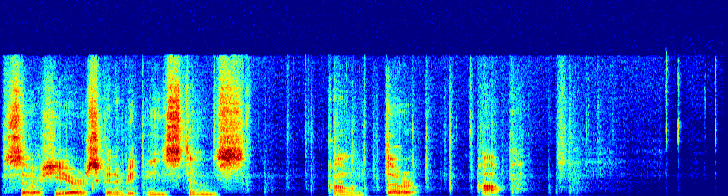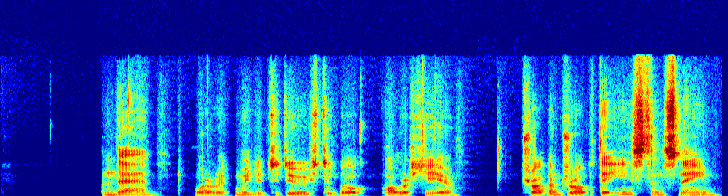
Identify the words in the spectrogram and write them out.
So here it's going to be instance counter up. And then what I recommend you to do is to go over here, drag and drop the instance name,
